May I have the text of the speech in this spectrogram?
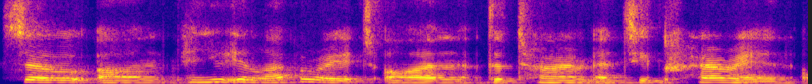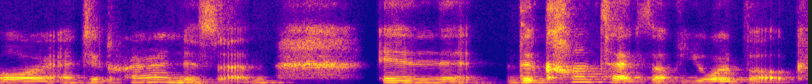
So um, can you elaborate on the term antiquarian or antiquarianism in the context of your book?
